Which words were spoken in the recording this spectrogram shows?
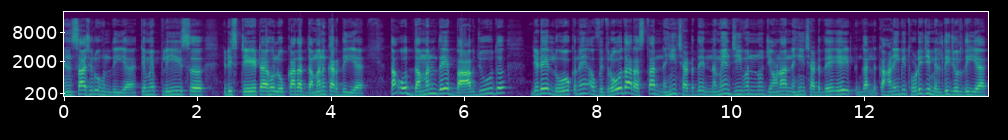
ਹਿੰਸਾ ਸ਼ੁਰੂ ਹੁੰਦੀ ਹੈ, ਕਿਵੇਂ ਪੁਲਿਸ ਜਿਹੜੀ ਸਟੇਟ ਹੈ ਉਹ ਲੋਕਾਂ ਦਾ ਦਮਨ ਕਰਦੀ ਹੈ, ਤਾਂ ਉਹ ਦਮਨ ਦੇ ਬਾਵਜੂਦ ਜਿਹੜੇ ਲੋਕ ਨੇ ਉਹ ਵਿਦਰੋਹ ਦਾ ਰਸਤਾ ਨਹੀਂ ਛੱਡਦੇ, ਨਵੇਂ ਜੀਵਨ ਨੂੰ ਜਿਉਣਾ ਨਹੀਂ ਛੱਡਦੇ, ਇਹ ਗੱਲ ਕਹਾਣੀ ਵੀ ਥੋੜੀ ਜਿਹੀ ਮਿਲਦੀ ਜੁਲਦੀ ਹੈ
